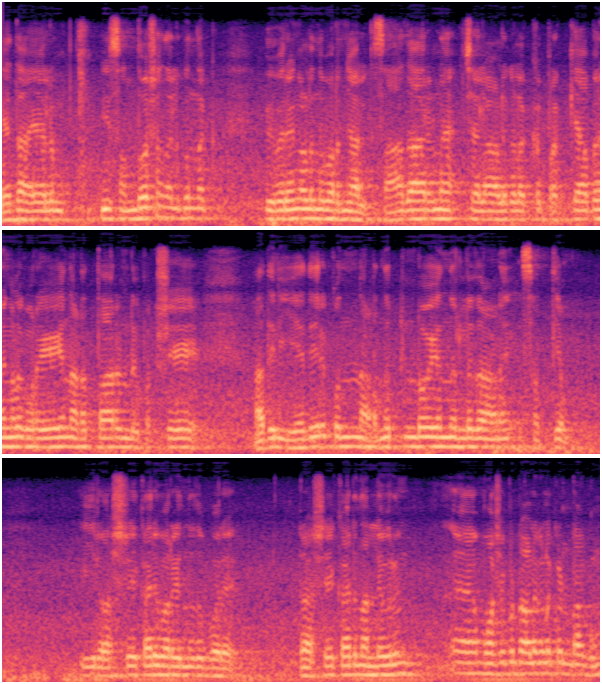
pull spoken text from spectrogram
ഏതായാലും ഈ സന്തോഷം നൽകുന്ന വിവരങ്ങൾ എന്ന് പറഞ്ഞാൽ സാധാരണ ചില ആളുകളൊക്കെ പ്രഖ്യാപനങ്ങൾ കുറേ നടത്താറുണ്ട്. പക്ഷേ അതിൽ ഏതെങ്കിലും നടന്നിട്ടുണ്ടോ എന്നുള്ളതാണ് സത്യം. ഈ രാഷ്ട്രീയക്കാർ പറയുന്നത് പോലെ രാഷ്ട്രീയക്കാർ നല്ലവരും മോശപ്പെട്ട ആളുകളൊക്കെ ഉണ്ടാകും.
